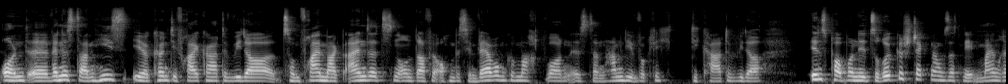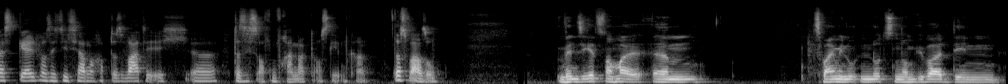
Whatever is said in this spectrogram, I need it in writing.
Und äh, wenn es dann hieß, ihr könnt die Freikarte wieder zum Freimarkt einsetzen und dafür auch ein bisschen Werbung gemacht worden ist, dann haben die wirklich die Karte wieder ins Portemonnaie zurückgesteckt und haben gesagt, nee, mein Restgeld, was ich dieses Jahr noch habe, das warte ich, äh, dass ich es auf dem Freimarkt ausgeben kann. Das war so. Wenn Sie jetzt noch mal ähm, zwei Minuten nutzen, um über den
